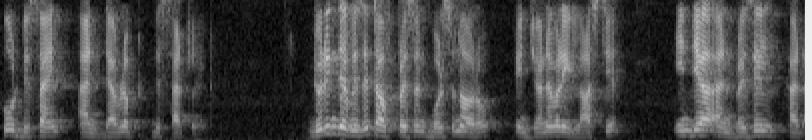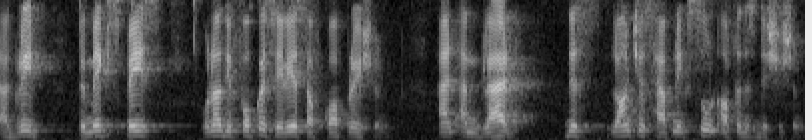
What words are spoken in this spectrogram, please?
who designed and developed this satellite. During the visit of President Bolsonaro in January last year, India and Brazil had agreed to make space one of the focus areas of cooperation, and I'm glad this launch is happening soon after this decision.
